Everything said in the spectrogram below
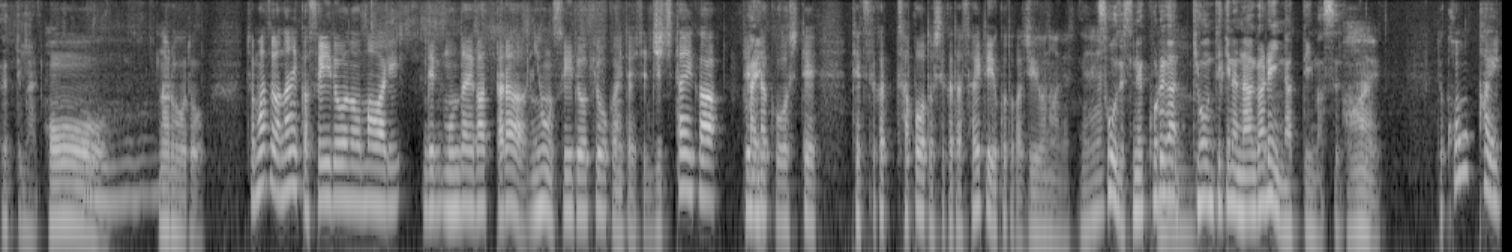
言ってもらうほう。なるほど。じゃあまずは何か水道の周りで問題があったら日本水道協会に対して自治体が連絡をして、手伝っサポートしてくださいということが重要なんですね。そうですね。これが基本的な流れになっています。はい、で今回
